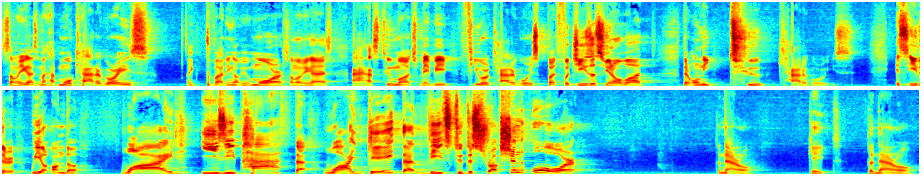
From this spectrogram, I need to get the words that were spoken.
Some of you guys might have more categories, like dividing up even more. Some of you guys, ah, that's too much, maybe fewer categories. But for Jesus, you know what? There are only two categories. It's either we are on the wide, easy path, that wide gate that leads to destruction, or the narrow gate, the narrow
